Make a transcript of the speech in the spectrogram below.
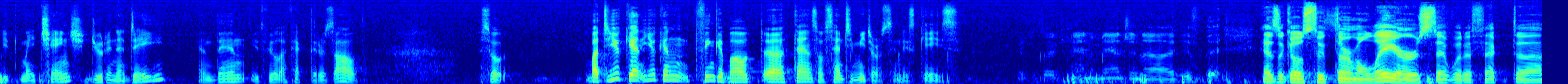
it may change during a day, and then it will affect the result. So, but you can you can think about uh, tens of centimeters in this case. I can imagine uh, if, as it goes through thermal layers, that would affect uh,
